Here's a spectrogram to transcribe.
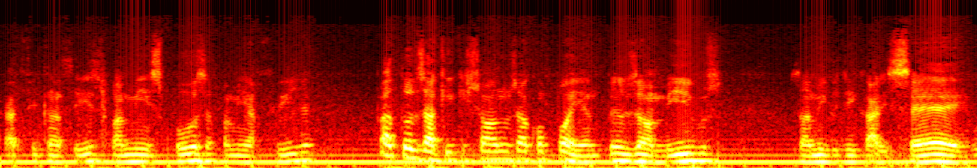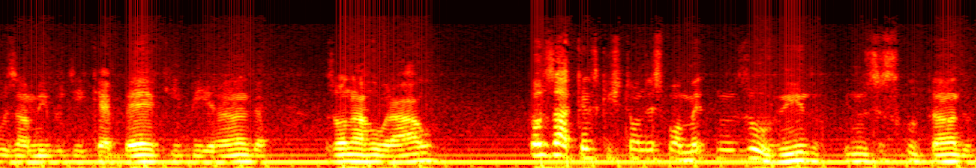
gratificante isso, para minha esposa, para minha filha, para todos aqui que estão nos acompanhando, pelos amigos, os amigos de Caricé, os amigos de Quebec, Ibiranga, Zona Rural, todos aqueles que estão nesse momento nos ouvindo e nos escutando.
